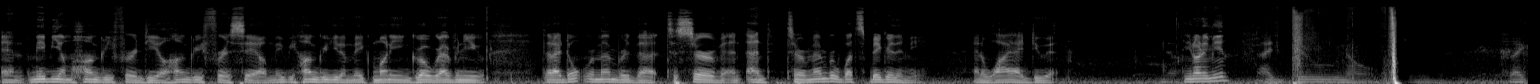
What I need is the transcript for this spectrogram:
and maybe I'm hungry for a deal, hungry for a sale, maybe hungry to make money and grow revenue that I don't remember that to serve and, and to remember what's bigger than me and why I do it. You know what I mean? I do know what you mean. Like,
